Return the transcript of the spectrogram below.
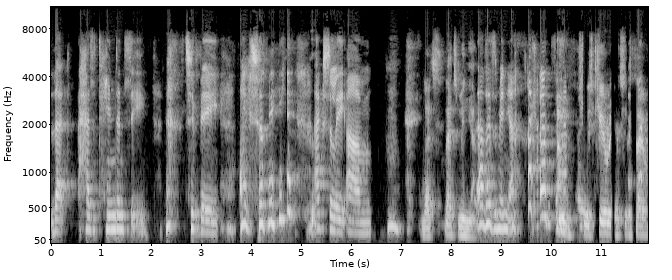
that has a tendency to be actually actually um, That's that's Minya. Oh, that's Minya. I can't say. she was curious and so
